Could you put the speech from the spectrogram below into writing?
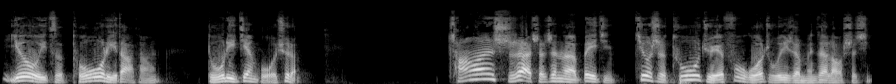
又一次脱离大唐。独立建国去了。长安十二时辰的背景就是突厥复国主义者们在闹事情，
